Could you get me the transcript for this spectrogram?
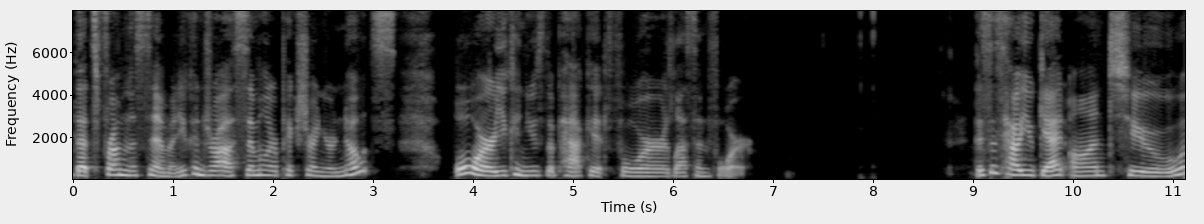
that's from the sim, and you can draw a similar picture in your notes, or you can use the packet for lesson four. This is how you get onto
